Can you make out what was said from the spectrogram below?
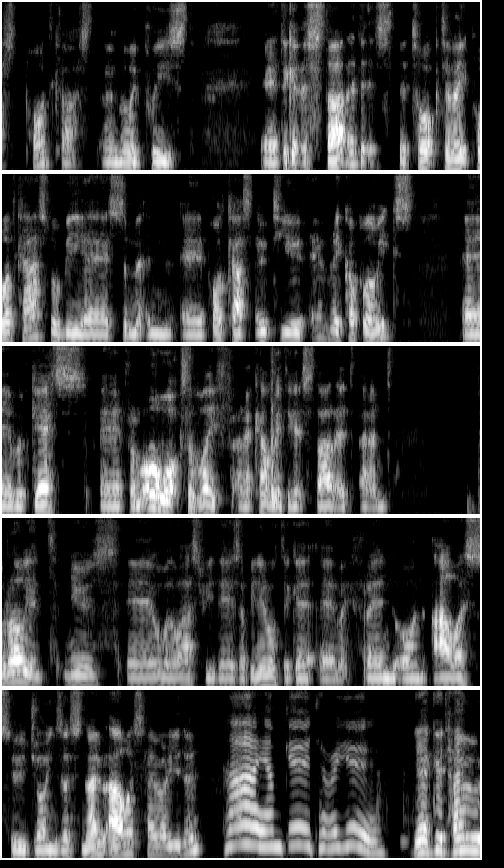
uh, first podcast. I'm really pleased uh, to get this started. It's the Talk Tonight podcast. We'll be uh, submitting a podcast out to you every couple of weeks uh, with guests uh, from all walks of life, and I can't wait to get started. And brilliant news uh, over the last few days. I've been able to get uh, my friend on Alice, who joins us now. Alice, how are you doing? Hi, I'm good. How are you? Yeah, good. How?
